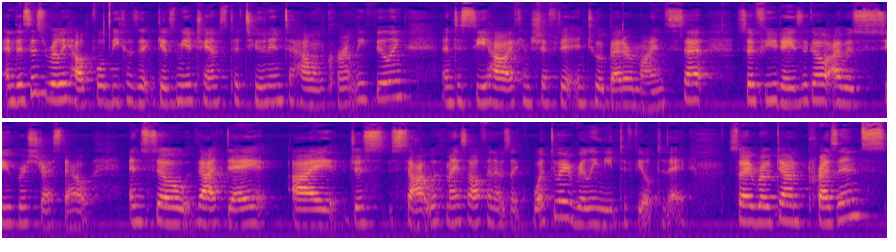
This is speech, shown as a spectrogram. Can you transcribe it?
And this is really helpful because it gives me a chance to tune into how I'm currently feeling and to see how I can shift it into a better mindset. So, a few days ago, I was super stressed out. And so that day, I just sat with myself and I was like, what do I really need to feel today? So I wrote down presence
